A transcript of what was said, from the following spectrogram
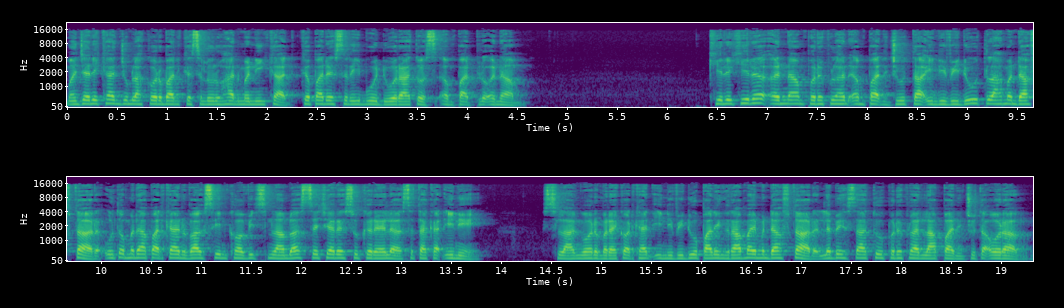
menjadikan jumlah korban keseluruhan meningkat kepada 1,246. Kira-kira 6.4 juta individu telah mendaftar untuk mendapatkan vaksin COVID-19 secara sukarela setakat ini. Selangor merekodkan individu paling ramai mendaftar lebih 1.8 juta orang.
